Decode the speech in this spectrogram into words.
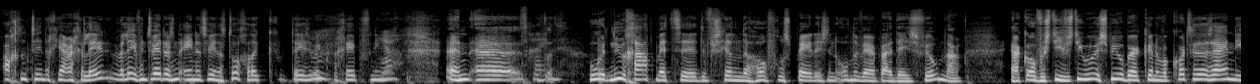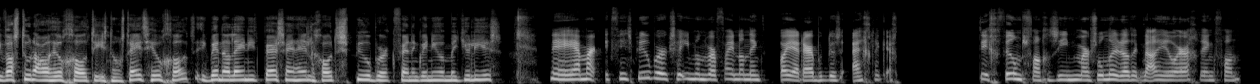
28 jaar geleden. We leven in 2021, toch? Had ik deze week begrepen van iemand. Ja. En eh, hoe het nu gaat met eh, de verschillende hoofdrolspelers en onderwerpen uit deze film. Nou, ja, over Steven Spiel- Spielberg kunnen we kort eh, zijn. Die was toen al heel groot, die is nog steeds heel groot. Ik ben alleen niet per se een hele grote Spielberg-fan. Ik weet niet wat het met jullie is. Nee, ja, maar ik vind Spielberg zo iemand waarvan je dan denkt... oh ja, daar heb ik dus eigenlijk echt tig films van gezien. Maar zonder dat ik nou heel erg denk van...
